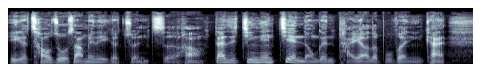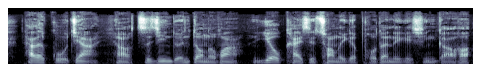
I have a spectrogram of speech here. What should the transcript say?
一个操作上面的一个准则哈。但是今天建龙跟台药的部分，你看它的股价，好，资金轮动的话，又开始创了一个破段的一个新高哈。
